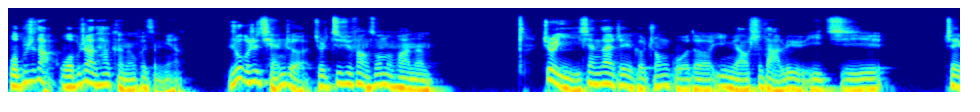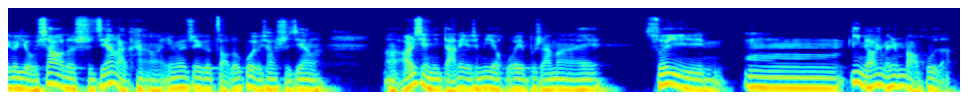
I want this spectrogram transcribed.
我不知道，我不知道他可能会怎么样。如果是前者，就是继续放松的话呢，就是以现在这个中国的疫苗施打率以及这个有效的时间来看啊，因为这个早都过有效时间了啊，而且你打的也是灭活，也不是 mRNA，所以嗯，疫苗是没什么保护的。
